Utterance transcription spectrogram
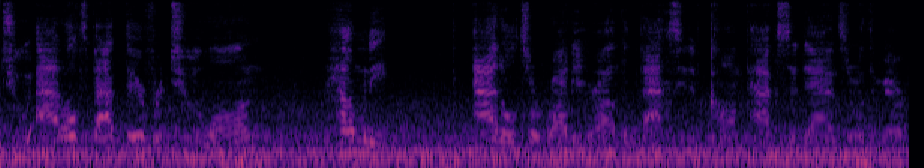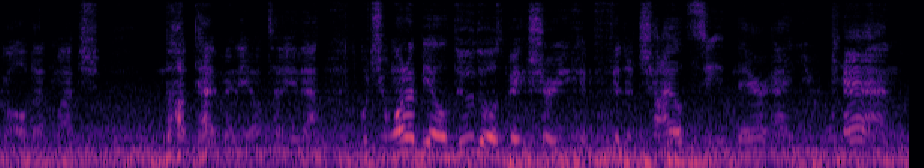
two adults back there for too long, how many adults are riding around the backseat of compact sedans in North America all that much? Not that many, I'll tell you that. What you want to be able to do though is make sure you can fit a child seat in there, and you can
